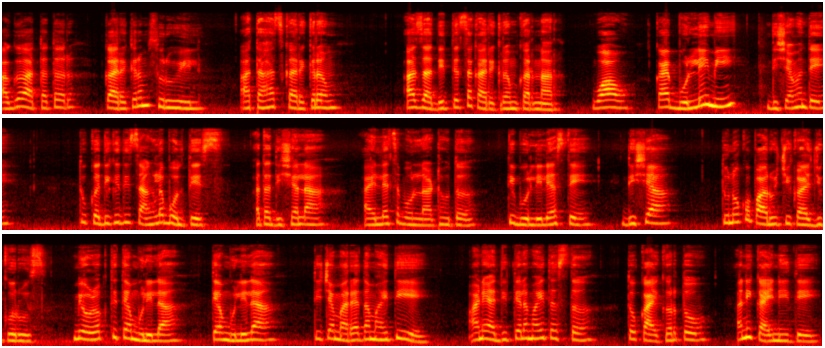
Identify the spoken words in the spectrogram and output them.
अगं आता तर कार्यक्रम सुरू होईल. आता हाच कार्यक्रम आज आदित्यचा कार्यक्रम करणार. वाव काय बोलले मी? दिशा म्हणते तू कधी कधी चांगलं बोलतेस. आता दिशाला आयल्याचं बोलणं आठवतं. ती बोललेली असते दिशा तू नको पारूची काळजी करूस. मी ओळखते त्या मुलीला. त्या मुलीला तिच्या मर्यादा माहिती आहे आणि आदित्यला माहीत असतं तो काय करतो आणि काय नाही ते.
